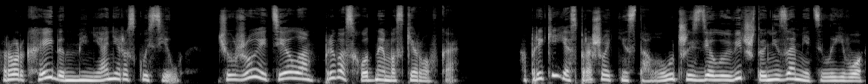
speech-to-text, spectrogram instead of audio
Рорк Хейден меня не раскусил. Чужое тело — превосходная маскировка. А прики я спрашивать не стала. Лучше сделаю вид, что не заметила его,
